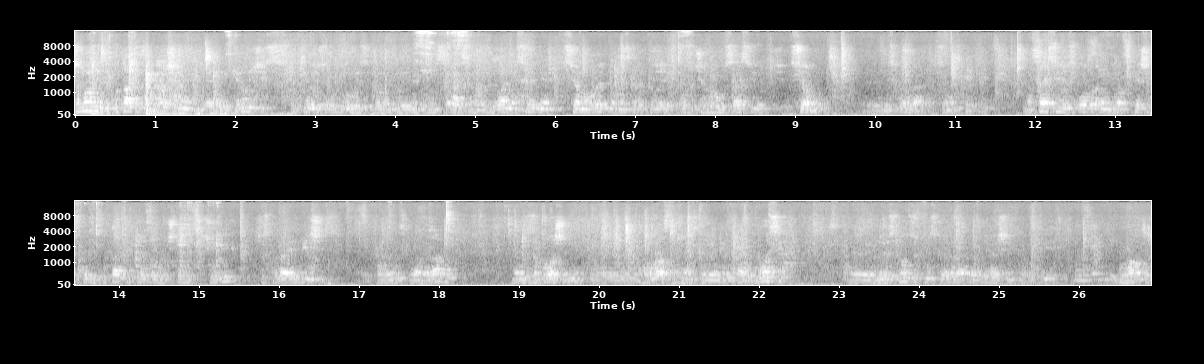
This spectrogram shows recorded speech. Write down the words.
Шановні депутати, запрошені, е, керуючись статтею 42 закону України про місцеве самоврядування, сьогодні, 7 липня, ми скликали позачергову сесію 7 міської ради, 7 скликання. На сесію обрано 26 депутатів, прибуло 14 чоловік, що складає більшість е, половини складу ради. Ми запрошені е, голова Сторожнянської районної ради Лосік, Юрисконсульт міської ради Ященко і бухгалтер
